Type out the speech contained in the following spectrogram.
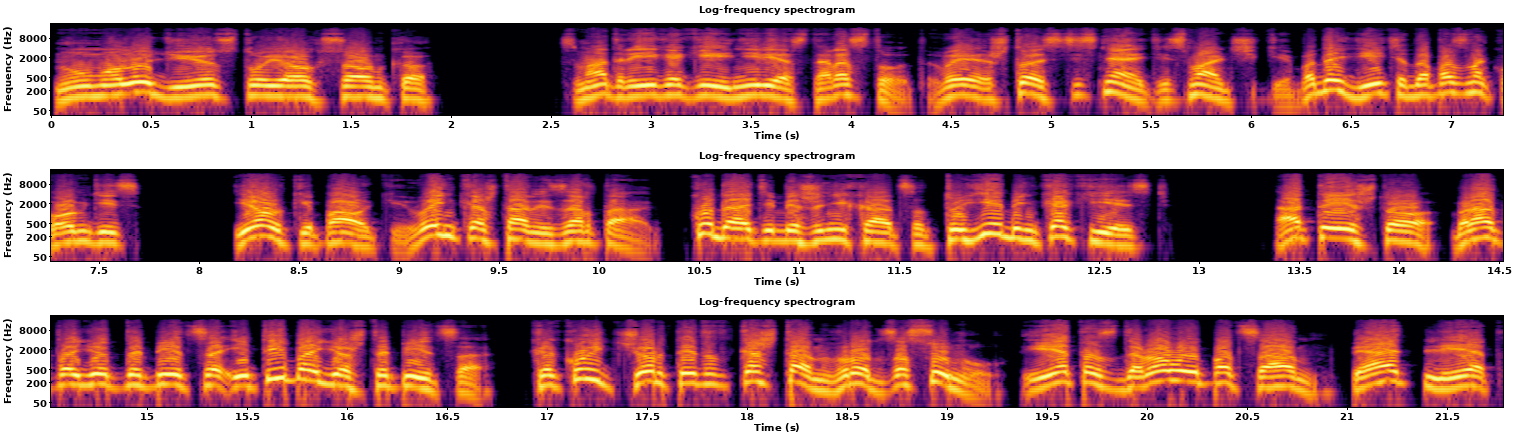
Ну, молодец твоя Оксанка!» «Смотри, какие невесты растут! Вы что стесняетесь, мальчики? Подойдите да познакомьтесь!» «Елки-палки, вынь каштан изо рта! Куда тебе женихаться? То ебень как есть!» «А ты что, брат пойдет топиться, и ты пойдешь топиться? Какой черт этот каштан в рот засунул? И это здоровый пацан, пять лет!»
